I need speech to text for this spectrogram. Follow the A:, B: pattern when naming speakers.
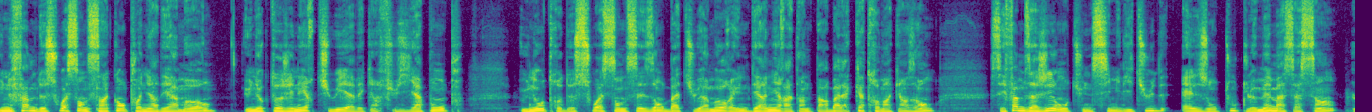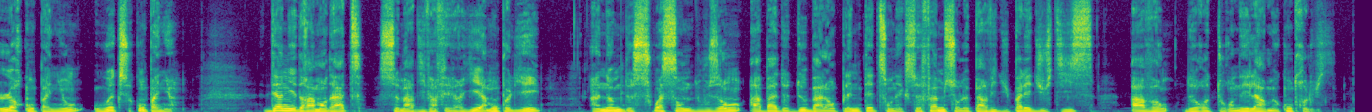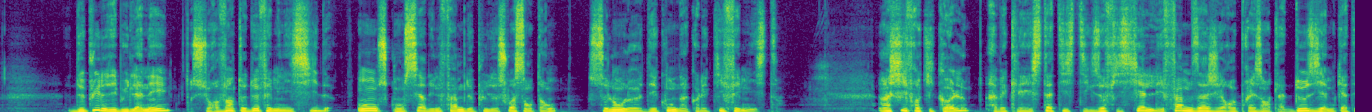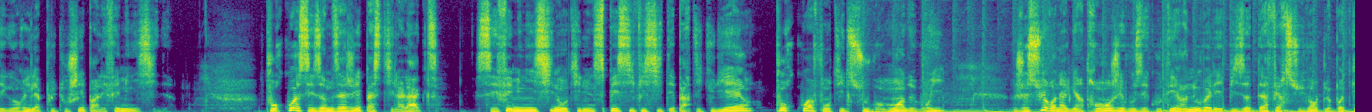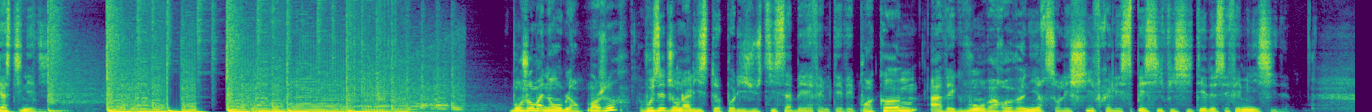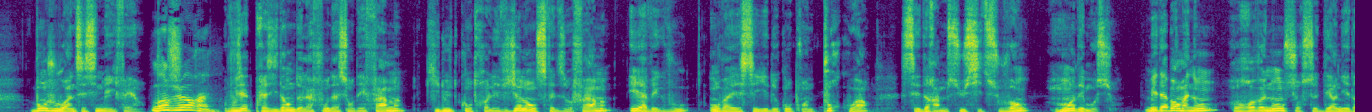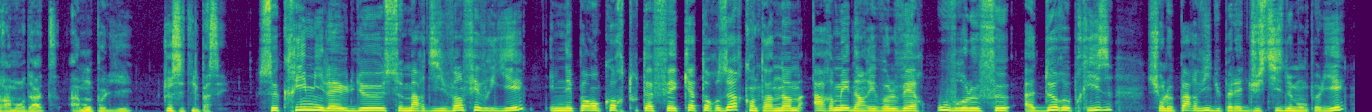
A: Une femme de 65 ans poignardée à mort, une octogénaire tuée avec un fusil à pompe, une autre de 76 ans battue à mort et une dernière atteinte par balle à 95 ans. Ces femmes âgées ont une similitude, elles ont toutes le même assassin, leur compagnon ou ex-compagnon. Dernier drame en date, ce mardi 20 février à Montpellier, un homme de 72 ans abat de deux balles en pleine tête son ex-femme sur le parvis du palais de justice avant de retourner l'arme contre lui. Depuis le début de l'année, sur 22 féminicides, 11 concernent une femme de plus de 60 ans, selon le décompte d'un collectif féministe. Un chiffre qui colle, avec les statistiques officielles, les femmes âgées représentent la deuxième catégorie la plus touchée par les féminicides. Pourquoi ces hommes âgés passent-ils à l'acte? Ces féminicides ont-ils une spécificité particulière? Pourquoi font-ils souvent moins de bruit? Je suis Ronald Guintrange et vous écoutez un nouvel épisode d'Affaires suivantes, le podcast inédit. Bonjour Manon Blanc.
B: Bonjour.
A: Vous êtes journaliste polyjustice à bfmtv.com. Avec vous, on va revenir sur les chiffres et les spécificités de ces féminicides. Bonjour Anne-Cécile Meilfer.
B: Bonjour.
A: Vous êtes présidente de la Fondation des femmes qui lutte contre les violences faites aux femmes et avec vous, on va essayer de comprendre pourquoi ces drames suscitent souvent moins d'émotions. Mais d'abord Manon, revenons sur ce dernier drame en date à Montpellier. Que s'est-il passé?
B: Ce crime, il a eu lieu ce mardi 20 février. Il n'est pas encore tout à fait 14 heures quand un homme armé d'un revolver ouvre le feu à deux reprises sur le parvis du palais de justice de Montpellier.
